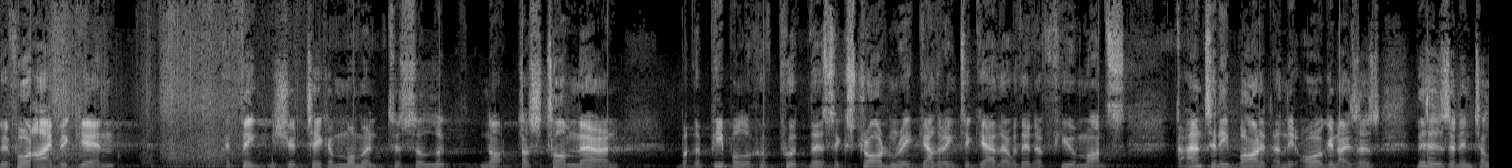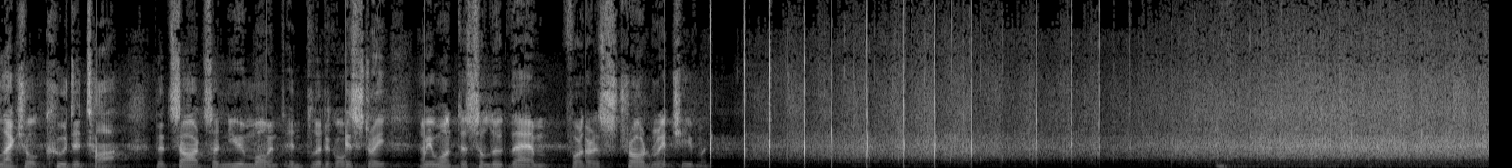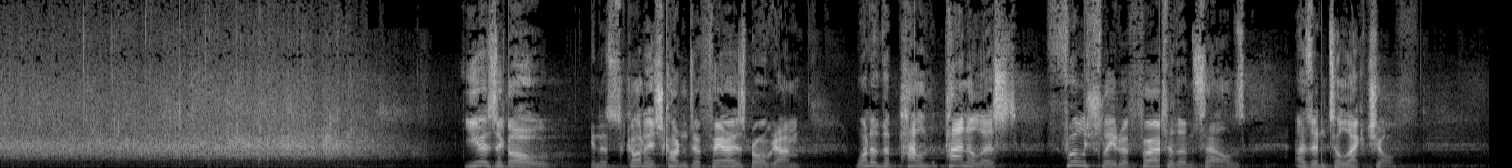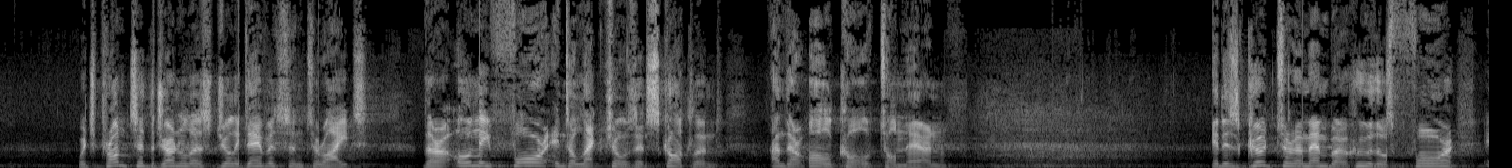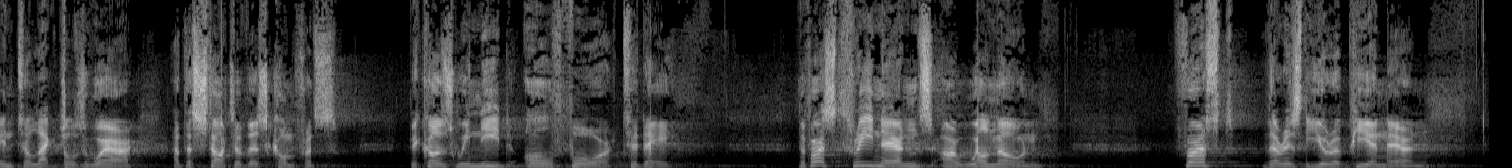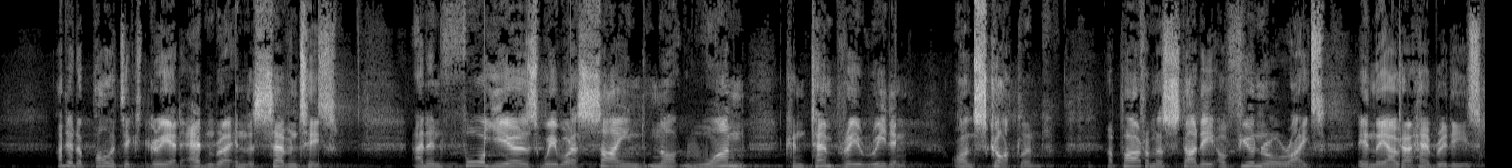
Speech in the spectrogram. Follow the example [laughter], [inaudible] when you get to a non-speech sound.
you. Before I begin, I think we should take a moment to salute not just Tom Nairn, but the people who've put this extraordinary gathering together within a few months. To Anthony Barnett and the organisers, this is an intellectual coup d'etat that starts a new moment in political history, and we want to salute them for their extraordinary achievement. Years ago, in a Scottish current affairs programme, one of the panelists foolishly refer to themselves as intellectual, which prompted the journalist Julie Davidson to write There are only four intellectuals in Scotland, and they're all called Tom Nairn. it is good to remember who those four intellectuals were at the start of this conference because we need all four today. The first three Nairns are well known. First, there is the European Nairn. I did a politics degree at Edinburgh in the 70s, and in four years we were assigned not one contemporary reading on Scotland, apart from a study of funeral rites in the Outer Hebrides.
